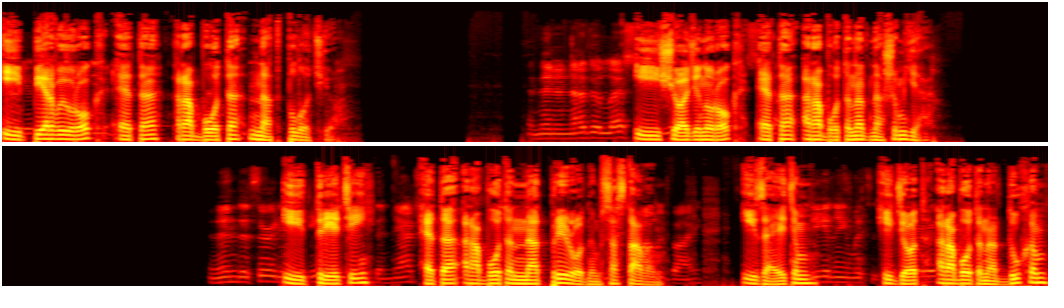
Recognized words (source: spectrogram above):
И первый урок — это работа над плотью. И еще один урок — это работа над нашим «я». И третий — это работа над природным составом. И за этим идет работа над духом,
